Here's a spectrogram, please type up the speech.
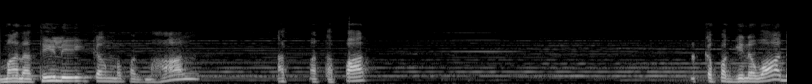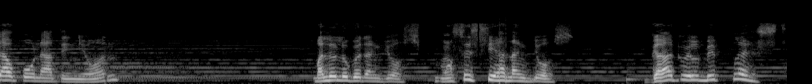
Manatili kang mapagmahal at matapat. Kapag ginawa daw po natin yon, malulugod ang Diyos, masisihan ng Diyos. God will be blessed.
